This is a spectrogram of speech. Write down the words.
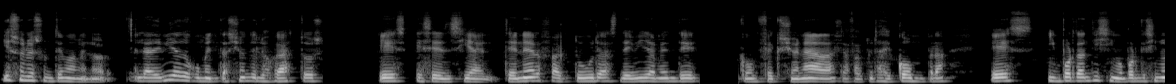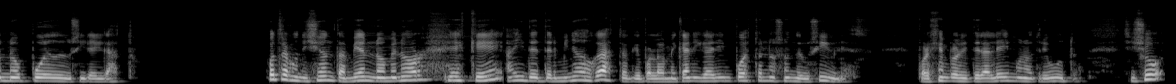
Y eso no es un tema menor. La debida documentación de los gastos es esencial. Tener facturas debidamente confeccionadas, las facturas de compra, es importantísimo porque si no, no puedo deducir el gasto. Otra condición también no menor es que hay determinados gastos que por la mecánica del impuesto no son deducibles. Por ejemplo, literal ley monotributo. Si yo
